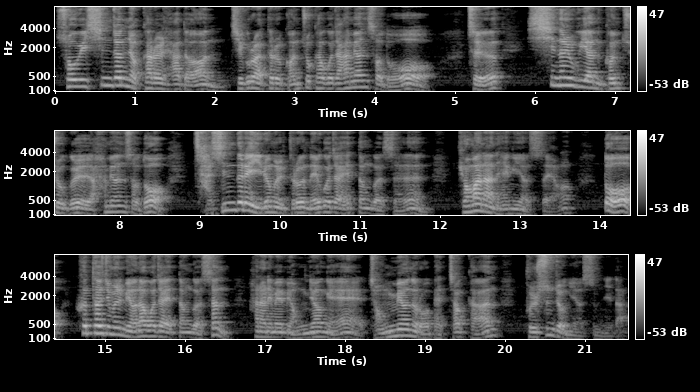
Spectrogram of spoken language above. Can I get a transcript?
소위 신전 역할을 하던 지구라트를 건축하고자 하면서도 즉 신을 위한 건축을 하면서도 자신들의 이름을 드러내고자 했던 것은 교만한 행위였어요. 또 흩어짐을 면하고자 했던 것은 하나님의 명령에 정면으로 배척한 불순종이었습니다.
